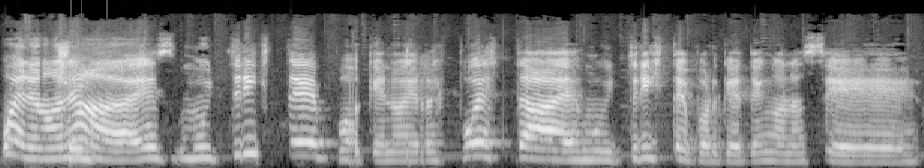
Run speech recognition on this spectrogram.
bueno, Sí. nada, es muy triste porque no hay respuesta, es muy triste porque tengo, no sé,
